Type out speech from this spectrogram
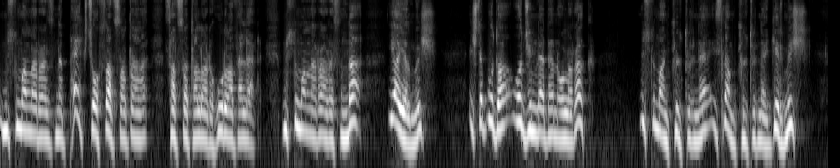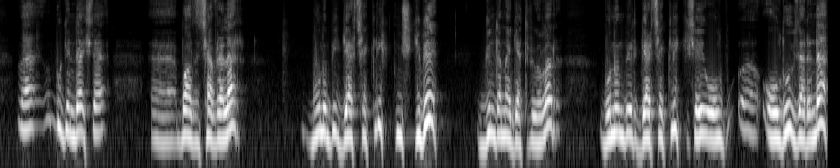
Müslümanlar arasında pek çok safsata, safsatalar, hurafeler Müslümanlar arasında yayılmış. İşte bu da o cümleden olarak Müslüman kültürüne, İslam kültürüne girmiş ve bugün de işte e, bazı çevreler bunu bir gerçeklikmiş gibi gündeme getiriyorlar. Bunun bir gerçeklik şeyi ol, e, olduğu üzerinde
